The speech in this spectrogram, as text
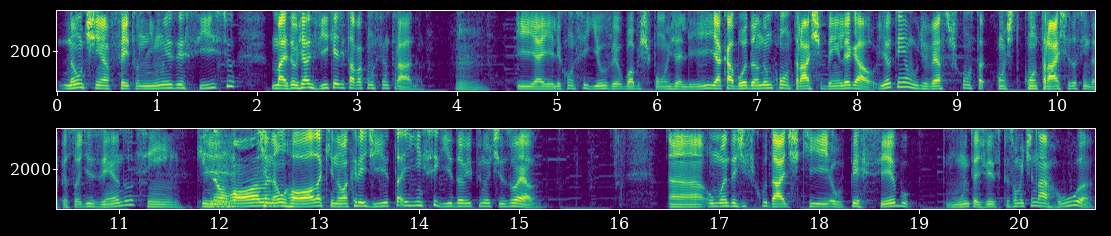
não tinha feito nenhum exercício, mas eu já vi que ele estava concentrado. E aí ele conseguiu ver o Bob Esponja ali e acabou dando um contraste bem legal. E eu tenho diversos contra- contrastes assim da pessoa dizendo Sim. Que não rola. que não rola, que não acredita e em seguida eu hipnotizo ela. Ah, uma das dificuldades que eu percebo muitas vezes, principalmente na rua,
